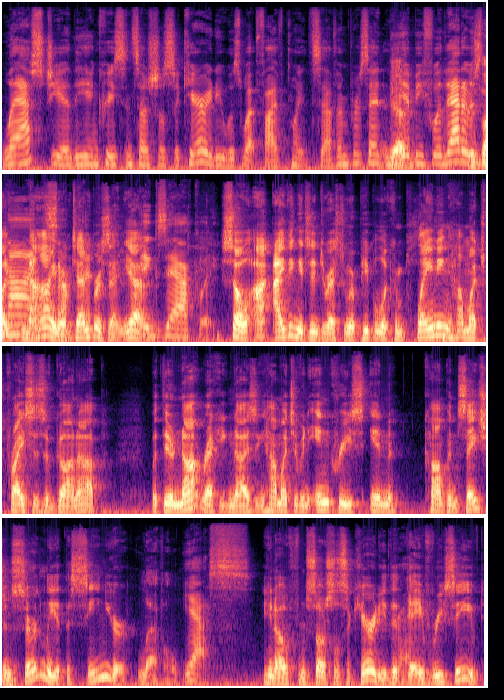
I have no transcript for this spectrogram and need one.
Last year, the increase in Social Security was what, 5.7%? The Yeah. year before that, it was, like 9 9 or something. 10%, yeah. Exactly. So I, I think it's interesting where people are complaining how much prices have gone up, but they're not recognizing how much of an increase in compensation, certainly at the senior level, Yes. you know, from Social Security that Right. they've received.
